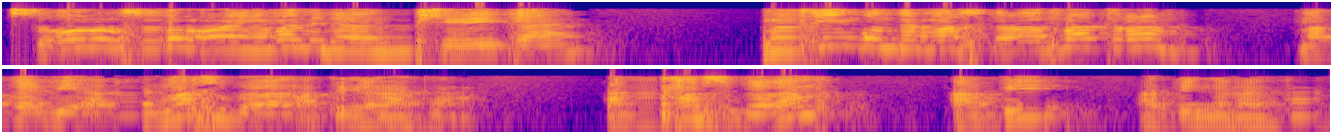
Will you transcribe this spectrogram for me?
seluruh seluruh orang yang mati dalam kesyirikan, meskipun termasuk al-fatrah, maka dia akan masuk dalam api neraka. Akan masuk dalam api api neraka.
